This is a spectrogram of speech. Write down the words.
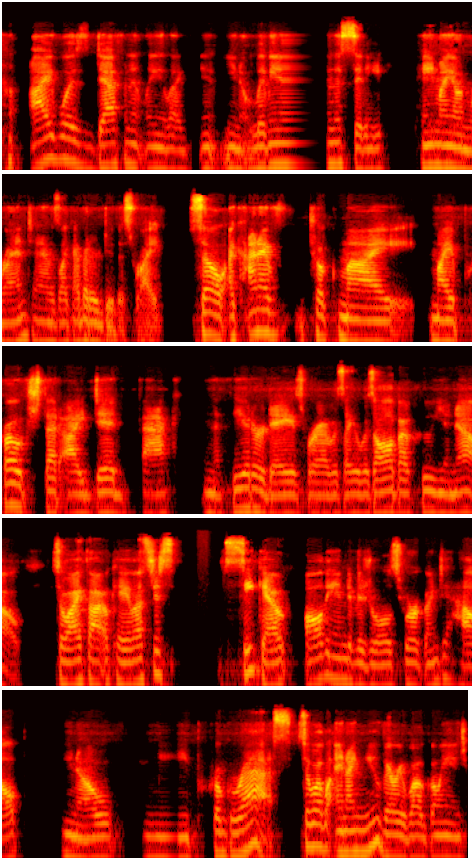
I was definitely like, you know, living in the city, paying my own rent. And I was like, I better do this right. So I kind of took my my approach that I did back in the theater days where I was like, it was all about who you know. So I thought, okay, let's just seek out all the individuals who are going to help, you know, me progress. So, and I knew very well going into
